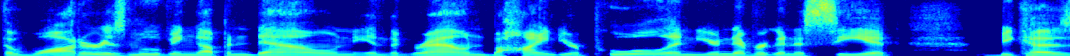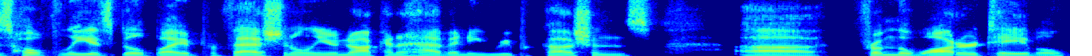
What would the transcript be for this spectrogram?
the water is moving up and down in the ground behind your pool, and you're never going to see it because hopefully it's built by a professional. You're not going to have any repercussions uh, from the water table.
